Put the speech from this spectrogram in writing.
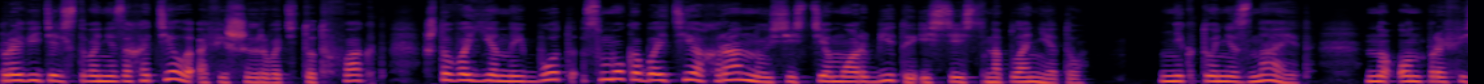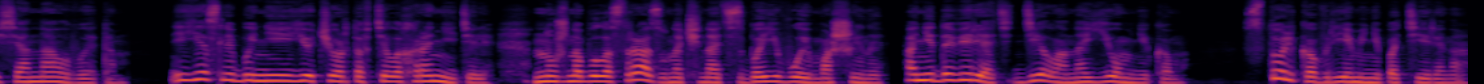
Правительство не захотело афишировать тот факт, что военный бот смог обойти охранную систему орбиты и сесть на планету. Никто не знает, но он профессионал в этом. Если бы не ее чертов телохранитель, нужно было сразу начинать с боевой машины, а не доверять дело наемникам. Столько времени потеряно.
